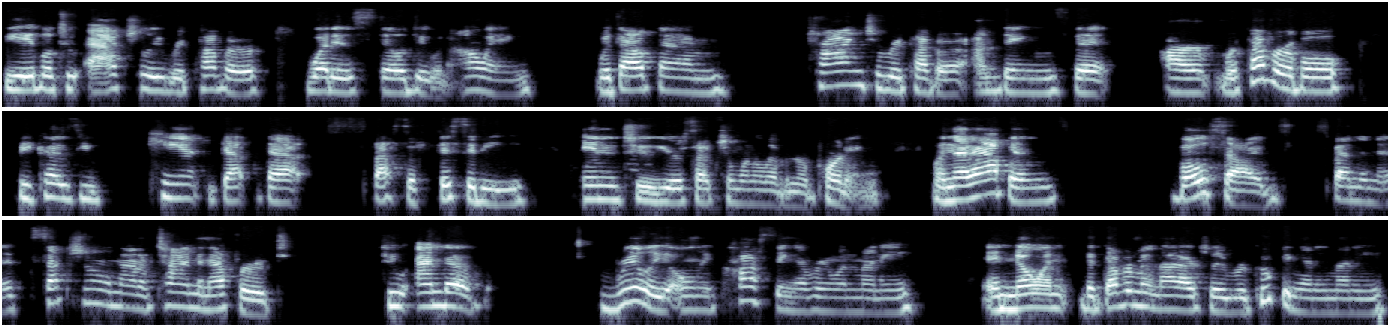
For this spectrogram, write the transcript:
be able to actually recover what is still due and owing without them trying to recover on things that are recoverable because you can't get that specificity into your section 111 reporting. When that happens, both sides spend an exceptional amount of time and effort to end up really only costing everyone money and no one, the government not actually recouping any money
